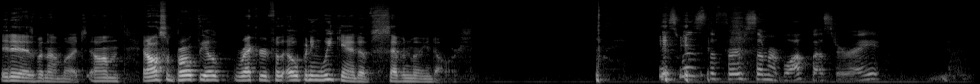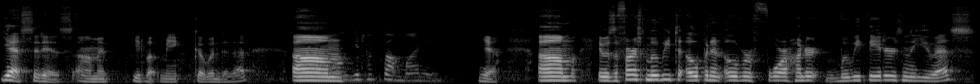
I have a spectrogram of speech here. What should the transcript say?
it is, but not much. Um, it also broke the o- record for the opening weekend of $7 million. This was the first summer blockbuster, right? Yes, it is. Um, if you'd let me go into that. Um, well, you're talking about money. Yeah. Um, it was the first movie to open in over 400 movie theaters in the U.S.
